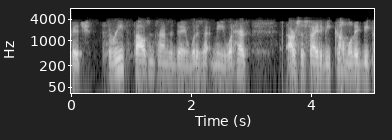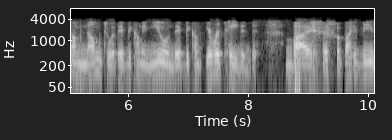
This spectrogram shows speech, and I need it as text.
pitch three thousand times a day. And what does that mean? What has our society become? Well, they've become numb to it. They've become immune. They've become irritated by by these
